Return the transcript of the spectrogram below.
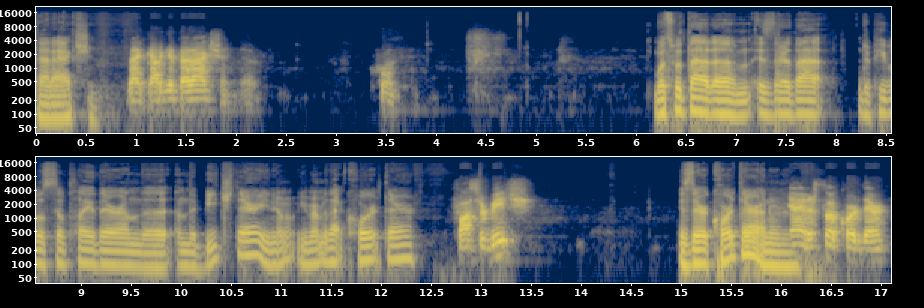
that action Like got to get that action. Yeah. Cool. what's with that um is there that do people still play there on the on the beach there you know you remember that court there Foster Beach. is there a court there i don't know Yeah, there's still a court there.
